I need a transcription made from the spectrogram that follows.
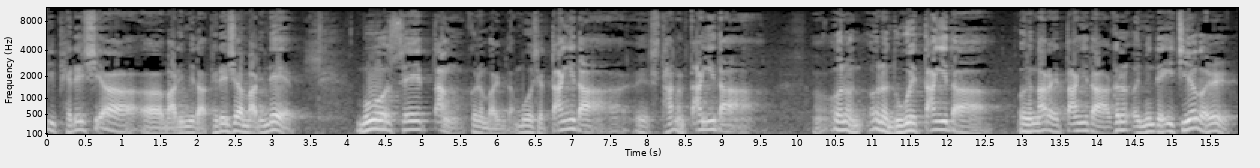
이 페르시아 어, 말입니다. 페르시아 말인데 무엇의 땅 그런 말입니다. 무엇의 땅이다. 스탄은 땅이다. 어, 어느 어느 누구의 땅이다. 어느 나라의 땅이다. 그런 의미인데 이 지역을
